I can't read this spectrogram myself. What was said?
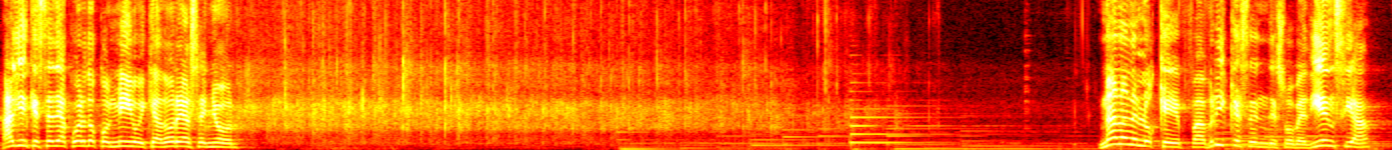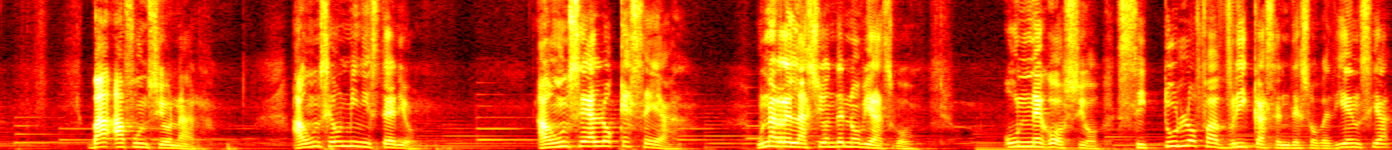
Alguien que esté de acuerdo conmigo y que adore al Señor. Nada de lo que fabriques en desobediencia va a funcionar. Aún sea un ministerio, aún sea lo que sea, una relación de noviazgo, un negocio, si tú lo fabricas en desobediencia,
